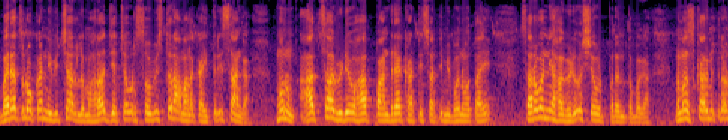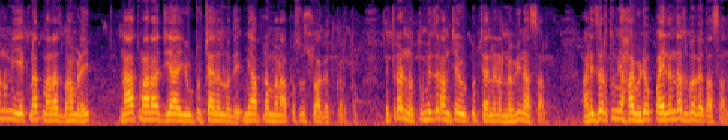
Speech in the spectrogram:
बऱ्याच लोकांनी विचारलं महाराज याच्यावर सविस्तर आम्हाला काहीतरी सांगा. म्हणून आजचा व्हिडिओ हा पांढऱ्या काठीसाठी मी बनवत आहे. सर्वांनी हा व्हिडिओ शेवटपर्यंत बघा. नमस्कार मित्रांनो मी एकनाथ महाराज भांबळे. नाथ महाराज या यूट्यूब चॅनलमध्ये मी आपलं मनापासून स्वागत करतो. मित्रांनो तुम्ही जर आमच्या यूट्यूब चॅनलला नवीन असाल आणि जर तुम्ही हा व्हिडिओ पहिल्यांदाच बघत असाल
